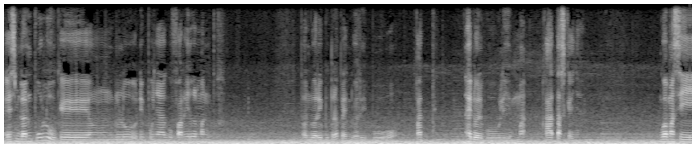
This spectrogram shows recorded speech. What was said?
E90 kayak yang dulu dipunya Gufar Hilman tuh. Tahun 2000 berapa ya? 2004 eh 2005 ke atas kayaknya. Gua masih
